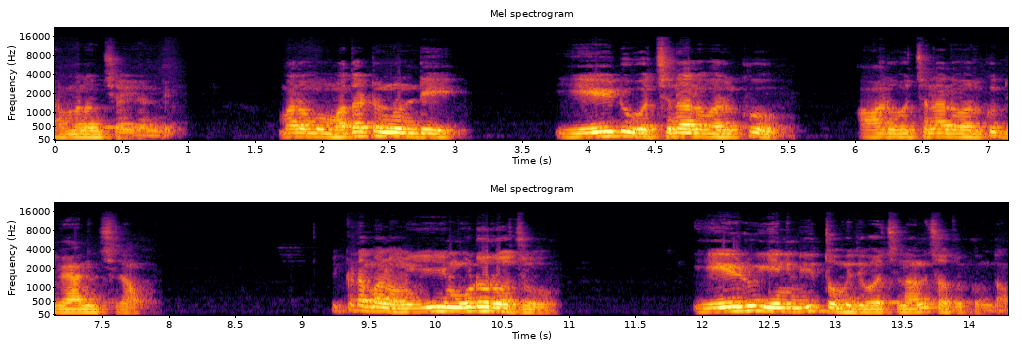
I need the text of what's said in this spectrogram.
గమనం చేయండి. మనము మొదటి నుండి ఏడు వచనాల వరకు ఆరు వచనాల వరకు ధ్యానించినాం. ఇక్కడ మనం ఈ మూడో రోజు ఏడు ఎనిమిది తొమ్మిది వచనాలు చదువుకుందాం.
